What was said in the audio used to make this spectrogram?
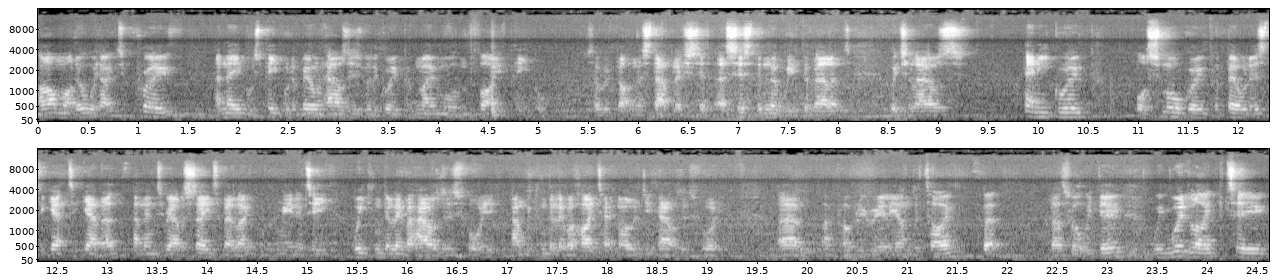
Our model, we hope to prove, enables people to build houses with a group of no more than five people. So we've got an established a system that we've developed which allows any group or small group of builders to get together and then to be able to say to their local community, we can deliver houses for you and we can deliver high technology houses for you. Um, I'm probably really under time, but that's what we do. We would like to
